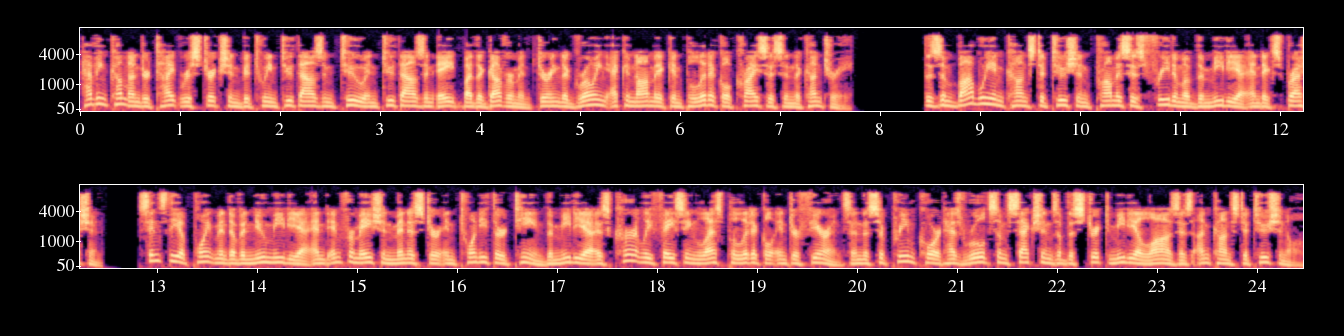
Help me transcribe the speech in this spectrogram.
having come under tight restriction between 2002 and 2008 by the government during the growing economic and political crisis in the country. The Zimbabwean constitution promises freedom of the media and expression. Since the appointment of a new media and information minister in 2013 the media is currently facing less political interference and the Supreme Court has ruled some sections of the strict media laws as unconstitutional.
